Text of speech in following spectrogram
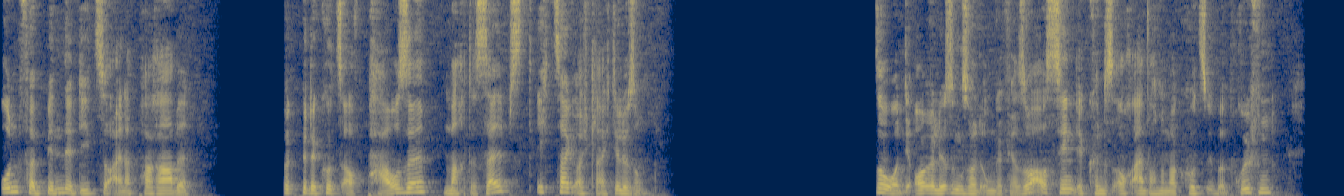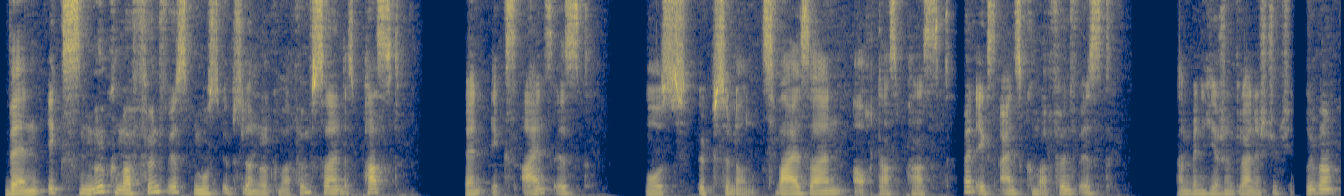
und verbinde die zu einer Parabel. Drückt bitte kurz auf Pause, macht es selbst, ich zeige euch gleich die Lösung. So, die, eure Lösung sollte ungefähr so aussehen, ihr könnt es auch einfach nochmal kurz überprüfen. Wenn x 0,5 ist, muss y 0,5 sein, das passt. Wenn x 1 ist, muss y2 sein, auch das passt. Wenn x 1,5 ist, dann bin ich hier schon ein kleines Stückchen drüber,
